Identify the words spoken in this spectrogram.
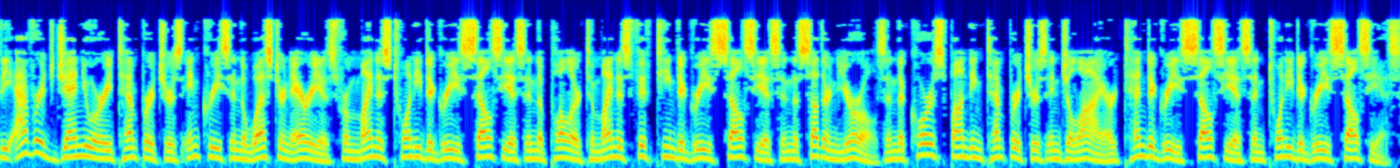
The average January temperatures increase in the western areas from minus 20 degrees Celsius in the polar to minus 15 degrees Celsius in the southern Urals and the corresponding temperatures in July are 10 degrees Celsius and 20 degrees Celsius.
